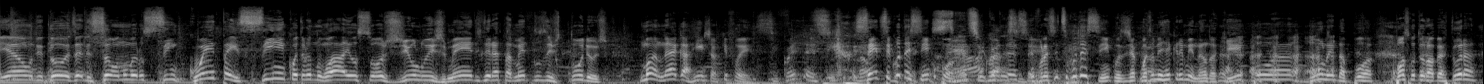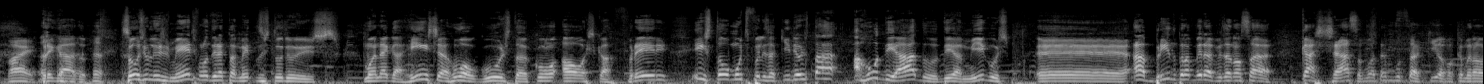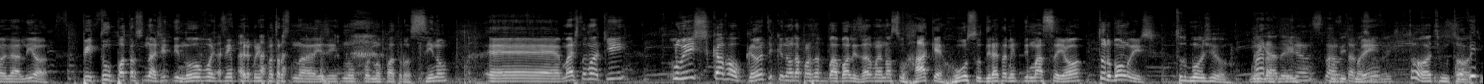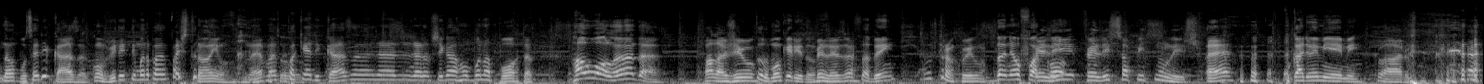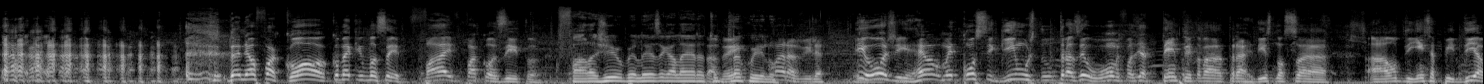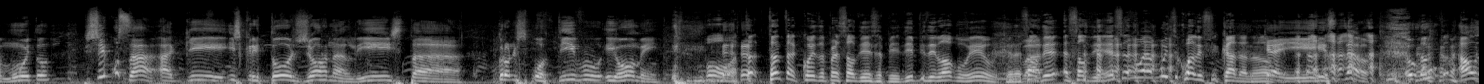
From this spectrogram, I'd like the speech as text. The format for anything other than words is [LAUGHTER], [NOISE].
Baião de 2, edição número 55, entrando no ar. Eu sou Gil Luiz Mendes, diretamente dos estúdios Mané Garrincha. O que foi? 55, 155, pô. 155. Eu falei 155, você já começa me recriminando aqui. Porra, bullying da porra. Posso continuar a abertura? Vai. Obrigado. Sou o Gil Luiz Mendes, falando diretamente dos estúdios Mané Garrincha, Rua Augusta, com a Oscar Freire. E estou muito feliz aqui de hoje estar arrodeado de amigos, é, abrindo pela primeira vez a nossa cachaça. Vou até botar aqui, ó, pra câmera olhar ali, ó. Pitu patrocina a gente de novo, a gente sempre pede pra gente patrocinar, a gente não, não patrocinam. É, mas estamos aqui. Luiz Cavalcante, que não dá pra balizar, mas nosso hacker russo, diretamente de Maceió. Tudo bom, Luiz? Tudo bom, Gil? Obrigado Maravilha, aí. você tá- tá bem? Tô ótimo, tô Convite ótimo. não, você é de casa. Convite a gente manda pra, pra estranho, né? Mas pra quem é de casa já, já chega arrombando a porta. Raul Holanda, Fala, Gil. tudo bom, querido? Beleza? Tá bem? Tudo tranquilo. Daniel Facó. Feliz, feliz só pinto no lixo. É? Por causa de um MM. Claro. [LAUGHS] Daniel Facó, como é que você faz, Facozito? Fala Gil, beleza galera? Tá Tudo bem? tranquilo. Maravilha. E hoje, realmente conseguimos trazer o homem, fazia tempo que ele tava atrás disso, nossa a audiência pedia muito. Chico Sá, aqui, escritor, jornalista, cronista esportivo e homem. Pô, tanta coisa pra essa audiência pedir, pedir logo eu. Essa, audi- essa audiência não é muito qualificada, não. Que é isso? Não,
